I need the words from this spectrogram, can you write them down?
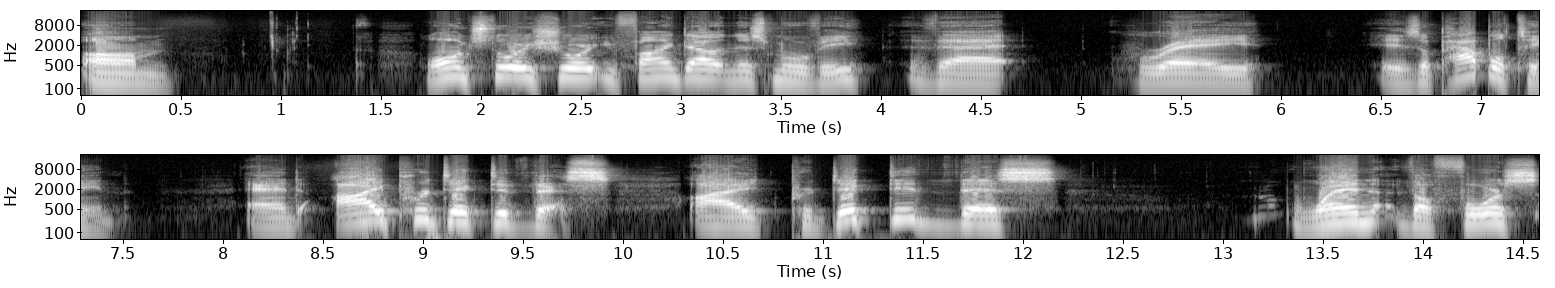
um, long story short, you find out in this movie that Rey is a Palpatine, and I predicted this. I predicted this when The Force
